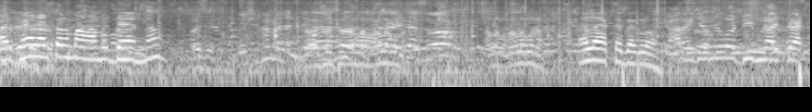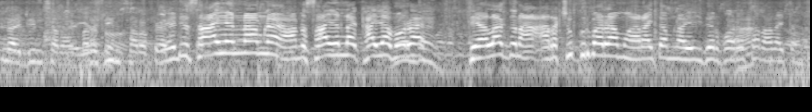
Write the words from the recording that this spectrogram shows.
আর ফেলার তোর মা আমি দেন না। আর শুক্রবারে আমি হারাইতাম না ঈদের পরে স্যার হারাইতাম না।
